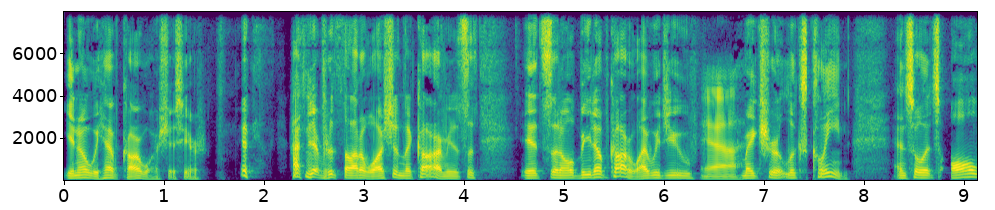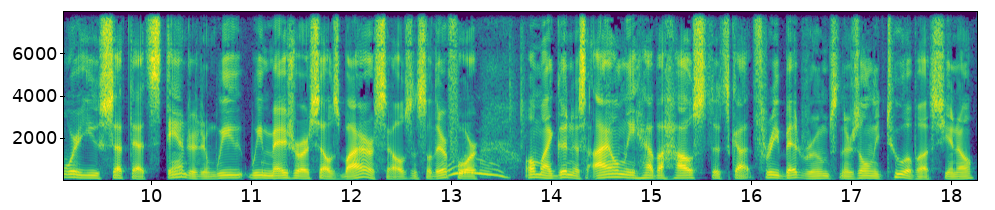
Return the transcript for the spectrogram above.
You know, we have car washes here. I never thought of washing the car. I mean, it's a, it's an old beat up car. Why would you Yeah. make sure it looks clean? And so it's all where you set that standard and we we measure ourselves by ourselves. And so therefore, oh my goodness, I only have a house that's got three bedrooms and there's only two of us, you know.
